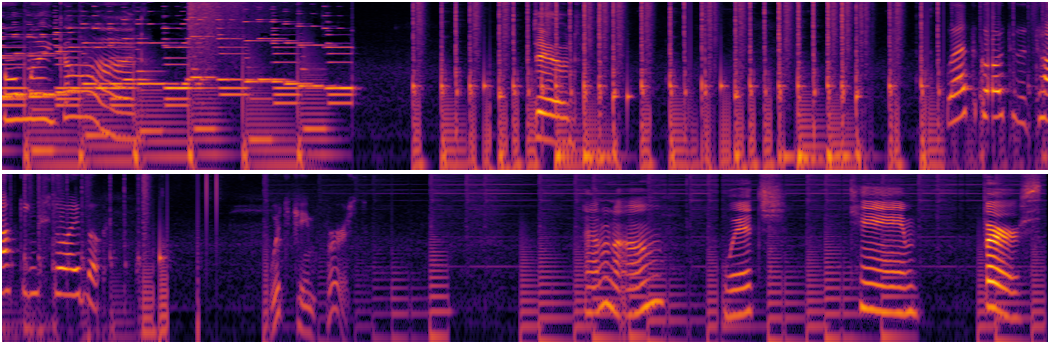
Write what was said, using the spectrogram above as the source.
oh my god. Dude. Let's go to the talking storybook. Which came first? I don't know. Which came first?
